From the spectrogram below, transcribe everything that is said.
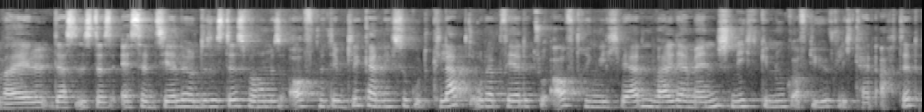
weil das ist das Essentielle und das ist das, warum es oft mit dem Klickern nicht so gut klappt oder Pferde zu aufdringlich werden, weil der Mensch nicht genug auf die Höflichkeit achtet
